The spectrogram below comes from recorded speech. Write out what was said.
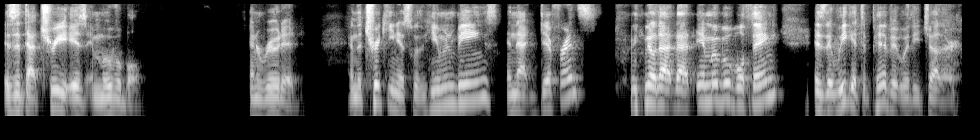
is that that tree is immovable and rooted. And the trickiness with human beings and that difference, you know, that, that immovable thing is that we get to pivot with each other,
